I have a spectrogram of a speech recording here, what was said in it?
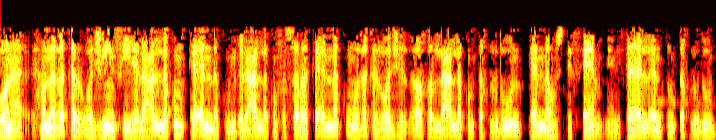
هنا هنا ذكر وجهين فيها لعلكم كأنكم يبقى لعلكم فسرها كأنكم وذكر الوجه الآخر لعلكم تخلدون كأنه استفهام يعني فهل أنتم تخلدون؟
